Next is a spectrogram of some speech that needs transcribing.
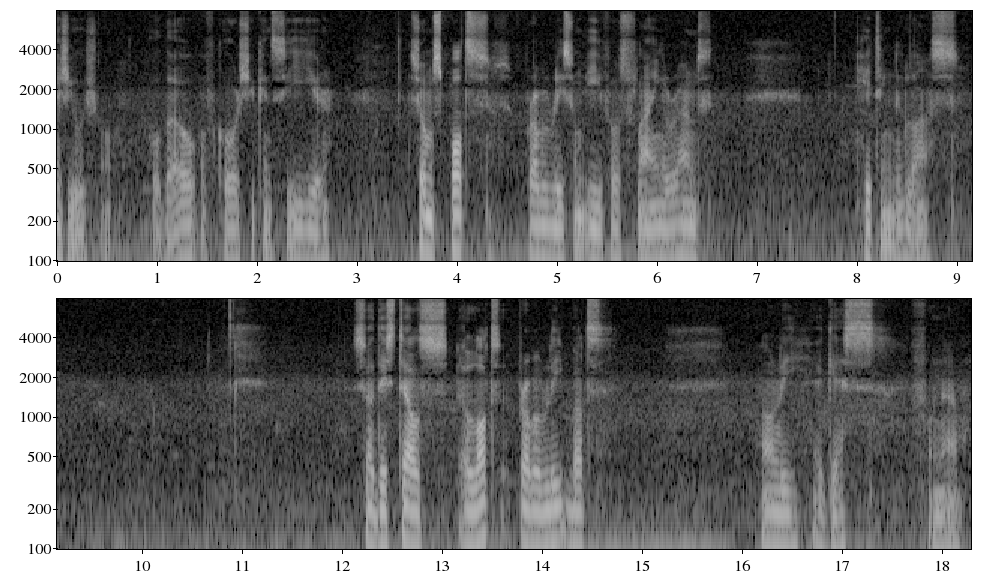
as usual. Although of course you can see here some spots probably some EVOs flying around hitting the glass. So this tells a lot probably, but only a guess for now.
